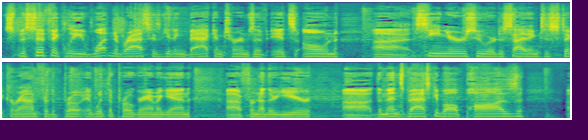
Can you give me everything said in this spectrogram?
specifically what Nebraska is getting back in terms of its own uh, seniors who are deciding to stick around for the pro with the program again uh, for another year. Uh, the men's basketball pause uh,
